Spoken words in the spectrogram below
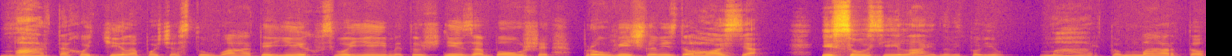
Марта хотіла почастувати їх в своїй метушні, забувши про увічливість до гостя. Ісус їй лагідно відповів: Марто, Марто,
